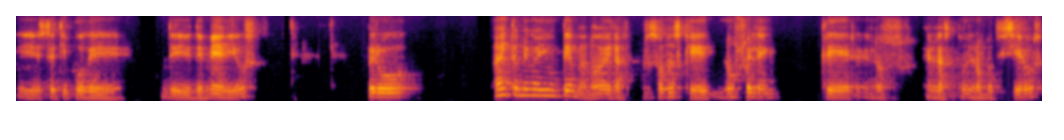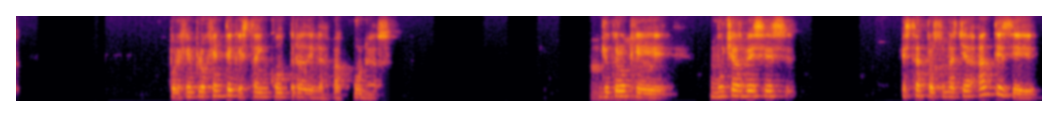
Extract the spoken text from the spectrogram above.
Este tipo de, de, medios, pero ahí también hay un tema, ¿no? De las personas que no suelen creer en los, en, las, en los noticieros, Por ejemplo, gente que está en contra de las vacunas. Yo Mm, creo que muchas veces estas personas ya antes de,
